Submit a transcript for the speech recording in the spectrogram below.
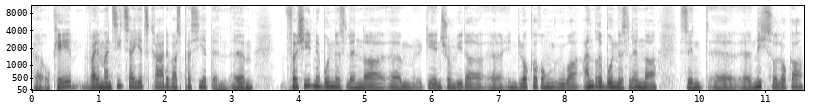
äh, okay, weil man sieht ja jetzt gerade, was passiert denn. Ähm, verschiedene Bundesländer ähm, gehen schon wieder äh, in Lockerungen über, andere Bundesländer sind äh, äh, nicht so locker.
